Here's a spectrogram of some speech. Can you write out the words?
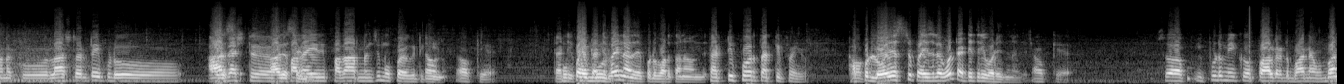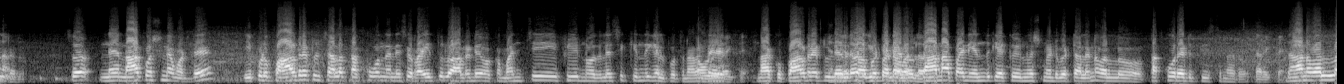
మనకు లాస్ట్ అంటే ఇప్పుడు ఆగస్ట్ పదహైదు పదహారు నుంచి ముప్పై ఒకటి. Okay. Thirty five thirty five నాది ఎప్పుడు పడతానే ఉంది. థర్టీ ఫోర్ థర్టీ ఫైవ్ అప్పుడు లోయెస్ట్ ప్రైస్లో కూడా థర్టీ త్రీ పడింది నాది ఓకే. సో ఇప్పుడు మీకు పాల రేటు బాగానే ఉంది. సో నేను నా క్వశ్చన్ ఏమంటే ఇప్పుడు పాల రేట్లు చాలా తక్కువ ఉందనేసి రైతులు ఆల్రెడీ ఒక మంచి ఫీడ్ వదిలేసి కిందికి వెళ్ళిపోతున్నారు. అంటే. నాకు పాల రేట్లు లేదు కాబట్టి. దానా పైన ఎందుకు ఎక్కువ ఇన్వెస్ట్మెంట్ పెట్టాలని వాళ్ళు తక్కువ రేటుకి తీస్తున్నారు. కరెక్ట్ దానివల్ల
